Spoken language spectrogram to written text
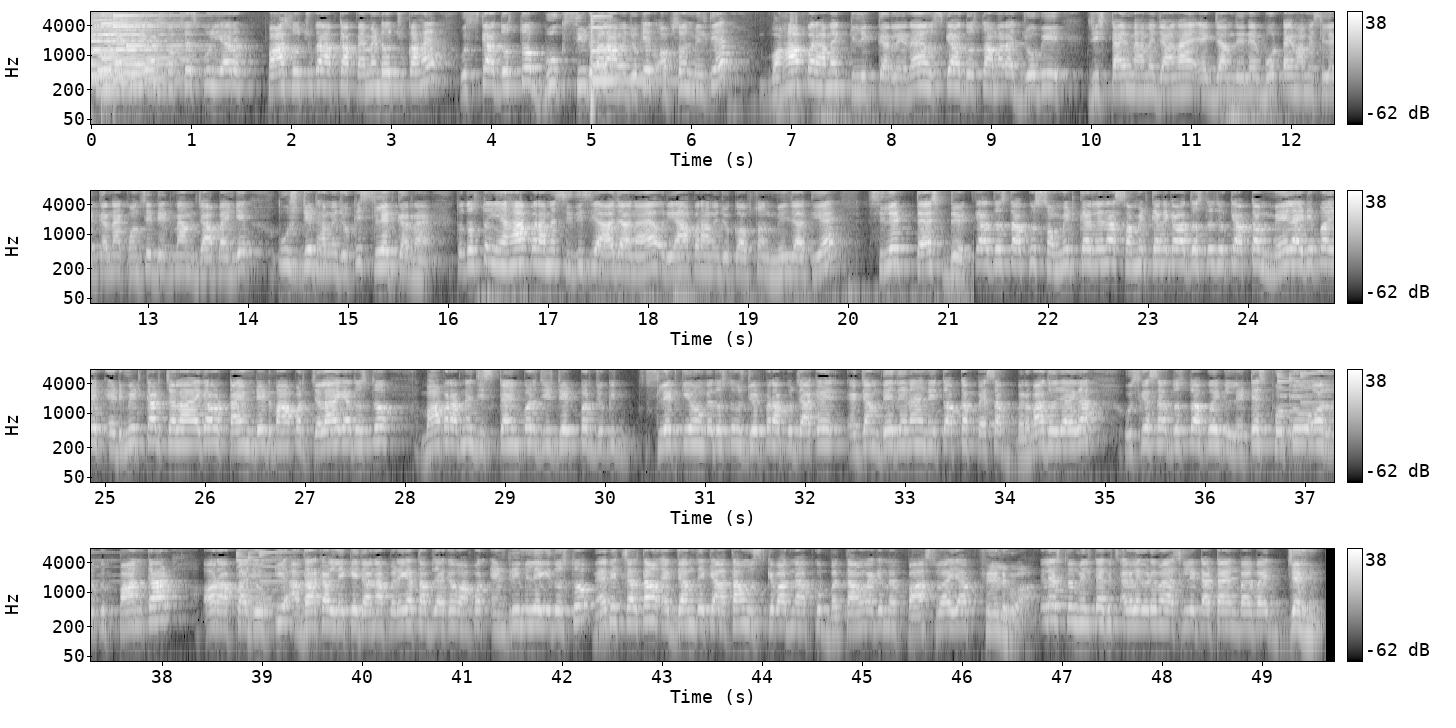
सक्सेसफुल ईयर पास हो चुका है, आपका पेमेंट हो चुका है, उसका दोस्तों बुक सीट वाला हमें जो कि एक ऑप्शन मिलती है, वहाँ पर हमें क्लिक कर लेना है। उसके बाद दोस्तों हमारा जो भी जिस टाइम में हमें जाना है एग्ज़ाम देने, वो टाइम हमें सिलेक्ट करना है, कौन सी डेट में हम जा पाएँगे, उस डेट हमें जो कि सिलेक्ट करना है। तो दोस्तों यहाँ पर हमें सीधी सी आ जाना है और यहाँ पर हमें जो कि ऑप्शन मिल जाती है सिलेक्ट टेस्ट डेट क्या दोस्तों आपको सबमिट कर लेना सबमिट करने के बाद दोस्तों जो कि आपका मेल आईडी पर एक एडमिट कार्ड चला आएगा और टाइम डेट वहाँ पर चला आएगा दोस्तों। वहाँ पर आपने जिस टाइम पर, जिस डेट पर जो कि सिलेक्ट किए होंगे दोस्तों, उस डेट पर आपको जाके एग्ज़ाम दे देना है, नहीं तो आपका पैसा बर्बाद हो जाएगा। उसके साथ दोस्तों आपको एक लेटेस्ट फ़ोटो और जो कि पान कार्ड और आपका जो कि आधार कार्ड लेके जाना पड़ेगा, तब जाके वहाँ पर एंट्री मिलेगी दोस्तों। मैं भी चलता हूँ एग्ज़ाम देके आता हूँ, उसके बाद मैं आपको बताऊँगा कि मैं पास हुआ या फेल हुआ। चलिए तो मिलता है कुछ अगले वीडियो में, आज के लिए टाटा एंड बाय बाय जय हिंद।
